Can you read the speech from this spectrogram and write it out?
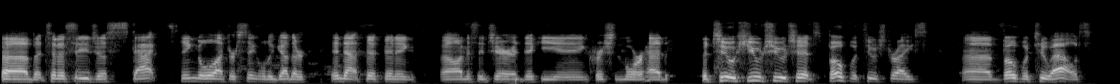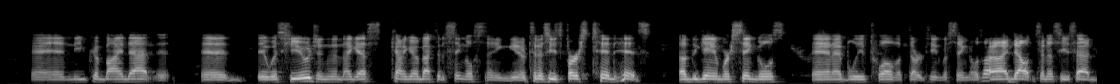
Uh, but Tennessee just stacked single after single together in that fifth inning. Uh, obviously, Jared Dickey and Christian Moore had the two huge, huge hits, both with two strikes, uh, both with two outs, and you combine that, it, it, it was huge. And then I guess kind of going back to the singles thing, you know, Tennessee's first ten hits of the game were singles, and I believe twelve of thirteen was singles. I, I doubt Tennessee's had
